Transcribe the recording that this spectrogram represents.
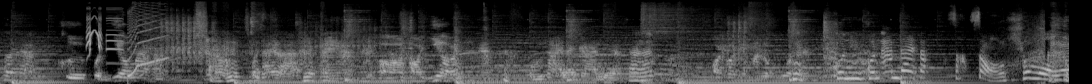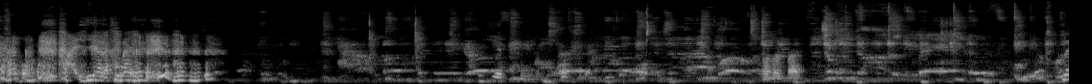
โทษนะฮะคือปวดเยี่ยวมากครับไม่ใช่ละใช่ฮะขอขอเยี่ยวหน่อยนะผมถ่ายรายการอยู่นะขอโทษที่มารบกวนนะคุณคุณอั้นได้สักสักสองชั่วโมงไหมถ่ายเหี้ยอะไรข้างในเยี่ยมึงมันโคตรเสียก็ไปใน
